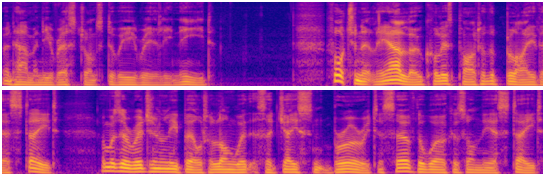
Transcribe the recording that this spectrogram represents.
And how many restaurants do we really need? Fortunately, our local is part of the Blythe estate and was originally built along with its adjacent brewery to serve the workers on the estate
